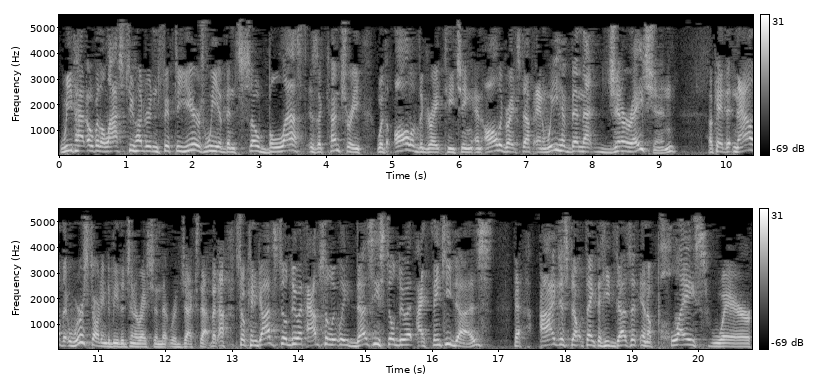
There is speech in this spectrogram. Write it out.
we've had over the last 250 years, we have been so blessed as a country with all of the great teaching and all the great stuff, and we have been that generation Okay, that now that we're starting to be the generation that rejects that. But uh, so can God still do it? Absolutely. Does he still do it? I think he does. Okay. I just don't think that he does it in a place where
